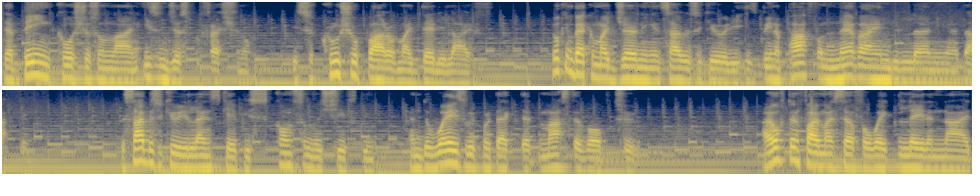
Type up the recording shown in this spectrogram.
that being cautious online isn't just professional, it's a crucial part of my daily life. Looking back on my journey in cybersecurity, it's been a path of never ending learning and adapting. The cybersecurity landscape is constantly shifting, and the ways we protect it must evolve too. I often find myself awake late at night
